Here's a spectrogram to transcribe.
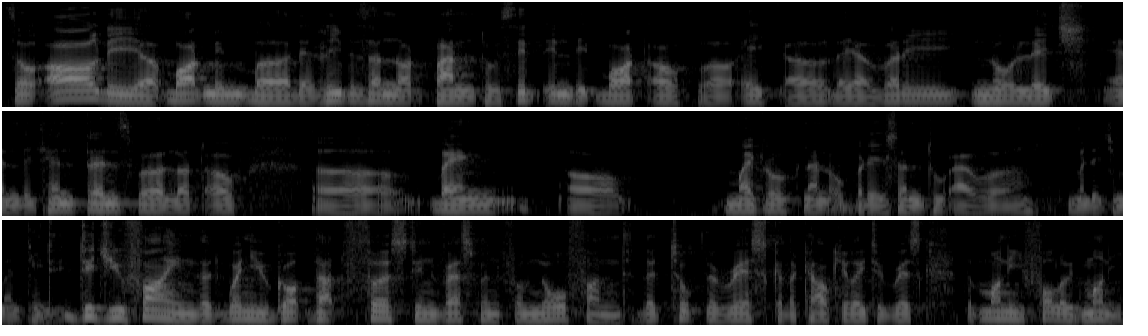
So all the uh, board members that represent Norfund to sit in the board of HL, they are very knowledge and they can transfer a lot of bank or microfinance operation to our management team. Did you find that when you got that first investment from Norfund that took the risk, the calculated risk, that money followed money?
